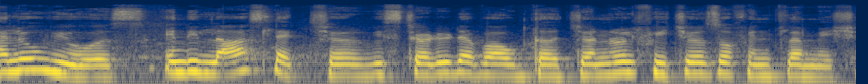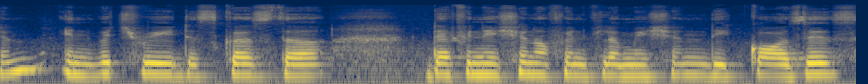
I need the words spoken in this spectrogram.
Hello viewers, in the last lecture we studied about the general features of inflammation in which we discussed the definition of inflammation, the causes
